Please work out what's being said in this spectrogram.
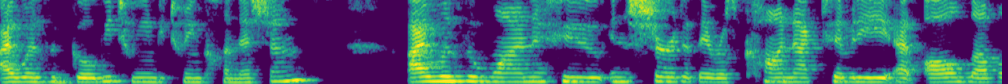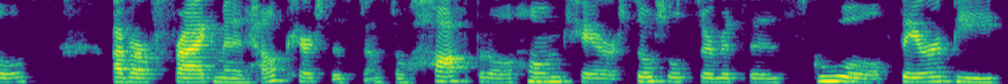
I was the go-between between clinicians. I was the one who ensured that there was connectivity at all levels of our fragmented healthcare system. So, hospital, home care, social services, school, therapy,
